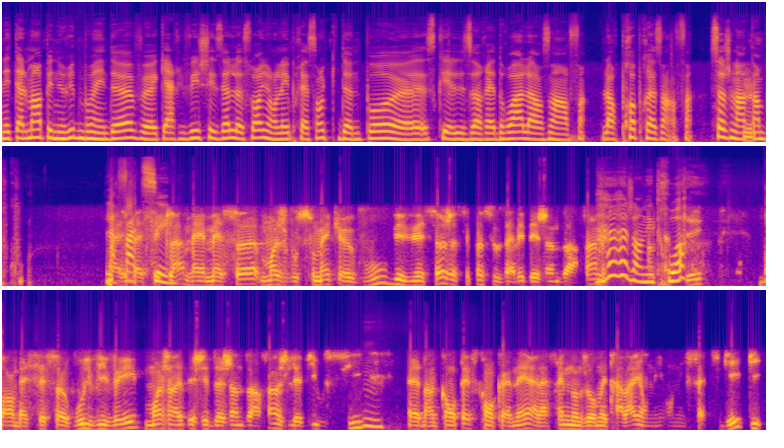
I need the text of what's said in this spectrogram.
on est tellement en pénurie de main-d'œuvre euh, qu'arriver chez elles le soir, ils ont l'impression qu'ils donnent pas ce qu'ils auraient droit à leurs enfants, leurs propres enfants. Ça, je l'entends Mm. beaucoup. La Ben, ben, c'est clair. Mais, mais ça, moi, je vous soumets que vous vivez ça. Je ne sais pas si vous avez des jeunes enfants. mais j'en ai trois. papier, Bon, ben c'est ça, vous le vivez. Moi, j'ai de jeunes enfants, je le vis aussi. Euh, dans le contexte qu'on connaît, à la fin de notre journée de travail, on est, on est fatigué. Puis,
